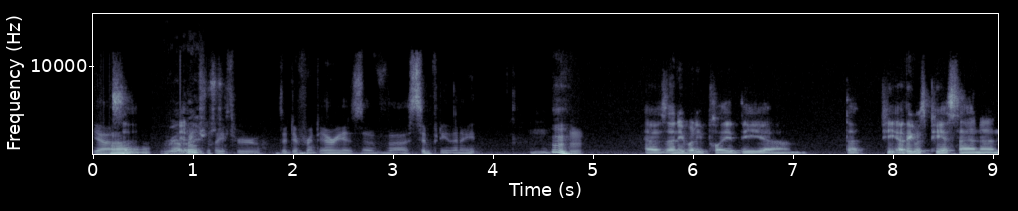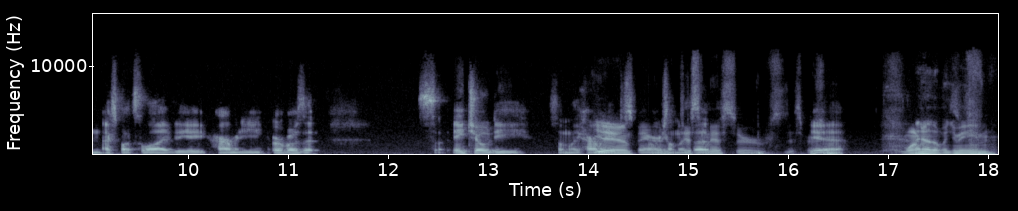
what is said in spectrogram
Yeah. Ah, so Really? you Interesting. play through the different areas of uh, Symphony of the Night. Has anybody played the um, the P, I think it was PSN and Xbox Live the Harmony or was it HOD something like Harmony Yeah. of Despair or Harmony something like that. Dismiss or Despair. Yeah, One I know that one you those. mean.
